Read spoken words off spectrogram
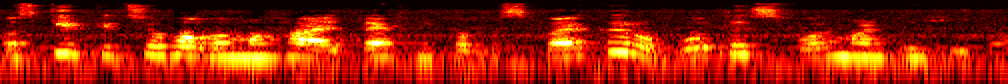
оскільки цього вимагає техніка безпеки роботи з формальдегідом.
